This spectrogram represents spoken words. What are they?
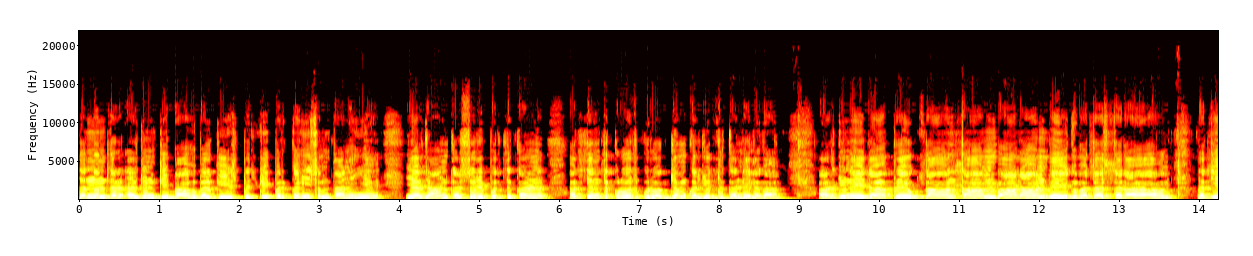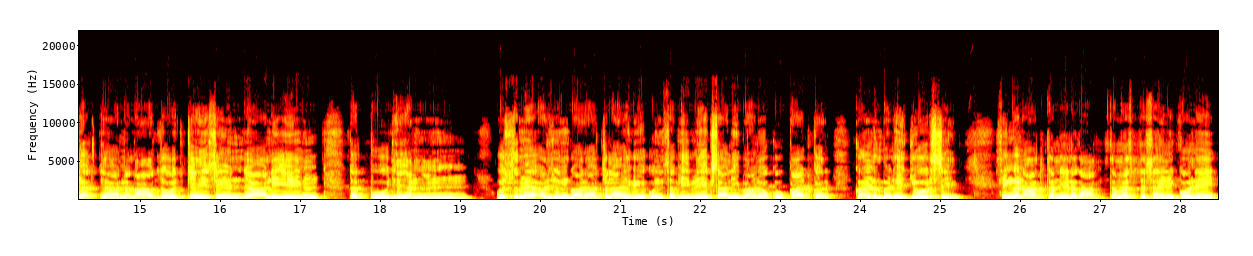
तदनंतर अर्जुन के बाहुबल की इस पृथ्वी पर कहीं क्षमता नहीं है। यह जानकर सूर्यपुत्र कर्ण अत्यंत क्रोधपूर्वक जमकर युद्ध करने लगा। अर्जुन प्रयुक्तान बाणान वेगवतस्तरा। प्रतिहत्या नलादोच्च तत्पूजयन। उस समय अर्जुन द्वारा चलाए हुए उन सभी वेगशाली बाणों को काटकर कर्ण बड़े ज़ोर से सिंहनाथ करने लगा। समस्त सैनिकों ने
